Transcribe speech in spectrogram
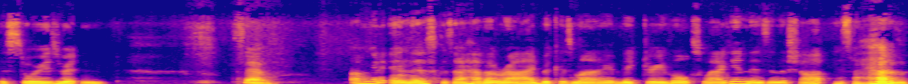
the story is written. So, I'm going to end this because I have a ride because my Victory Volkswagen is in the shop. Yes, I have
